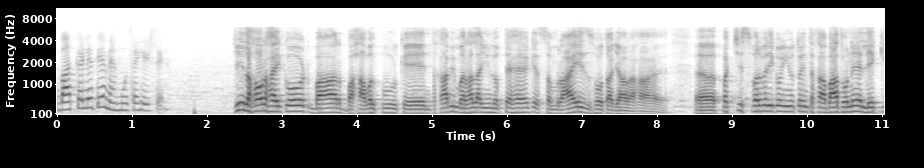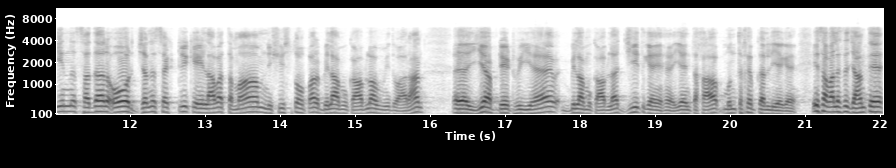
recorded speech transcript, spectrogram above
बात कर लेते हैं महमूद रहीर से। जी, Lahore high court bar Bahawalpur के इंतबी मरहला यूँ लगता है कि समराइज होता जा रहा है। पच्चीस फरवरी को यूँ तो इंतबात होने हैं, लेकिन सदर और जनरल सेक्रेटरी के अलावा तमाम नशिस्तों पर बिला मुकाबला उम्मीदवार ये अपडेट हुई है, बिला मुकाबला जीत गए हैं यह इंतखब मुंतखब कर लिए गए इस हवाले से जानते हैं,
